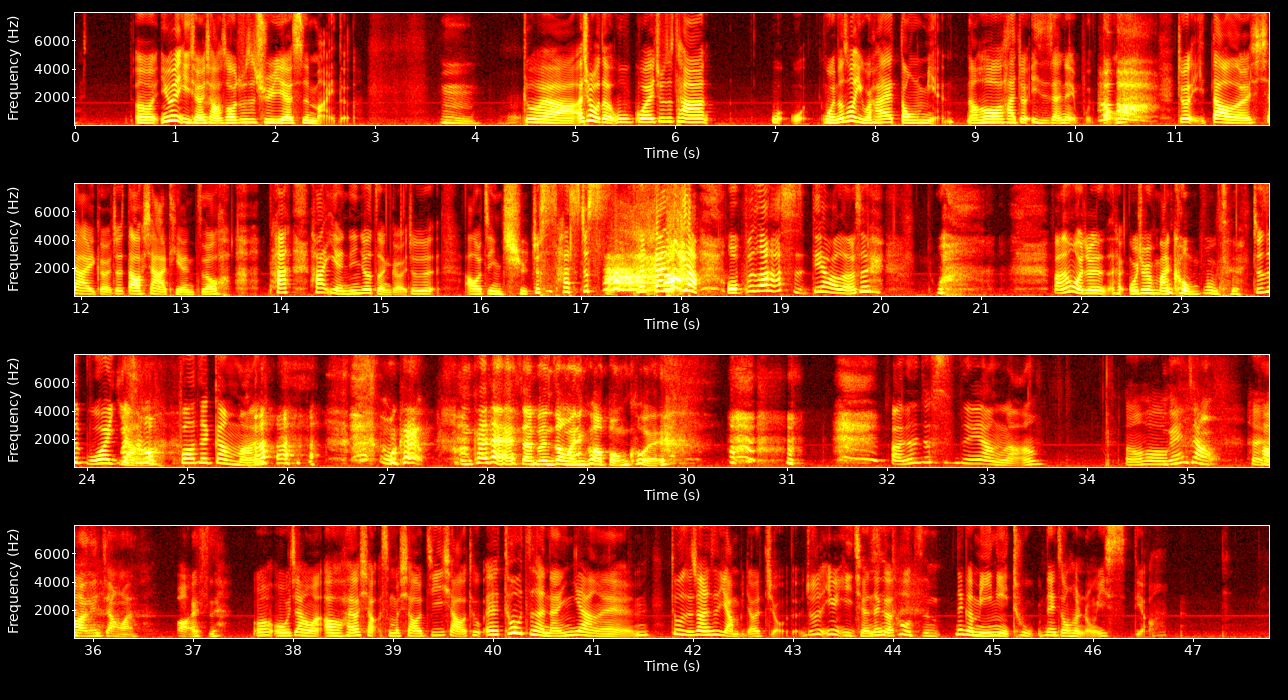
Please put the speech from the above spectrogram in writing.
呃，因为以前小时候就是去夜市买的，嗯，对啊，而且我的乌龟就是它，我我我那时候以为它在冬眠，然后它就一直在那里不动，就一到了下一个就到夏天之后，它它眼睛就整个就是凹进去，就是它就死它干掉，我不知道它死掉了，所以我 反正我觉得我觉得蛮恐怖的，就是不会痒，不知道在干嘛。我开我们开台才三分钟，我已经快要崩溃了。反正就是这样啦。然后我跟你讲，好，你讲完，不好意思。我我讲完哦，还有小什么小鸡、小兔，哎、兔子很难养哎，兔子算是养比较久的，就是因为以前那个兔子那个迷你兔那种很容易死掉，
